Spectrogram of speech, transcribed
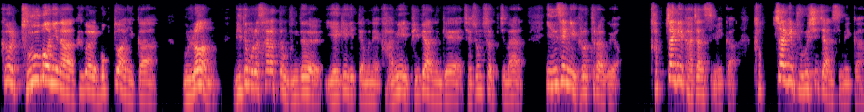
그걸 두 번이나 그걸 목도하니까 물론 믿음으로 살았던 분들 얘기이기 때문에 감히 비교하는 게 죄송스럽지만 인생이 그렇더라고요. 갑자기 가지 않습니까? 갑자기 부르시지 않습니까?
